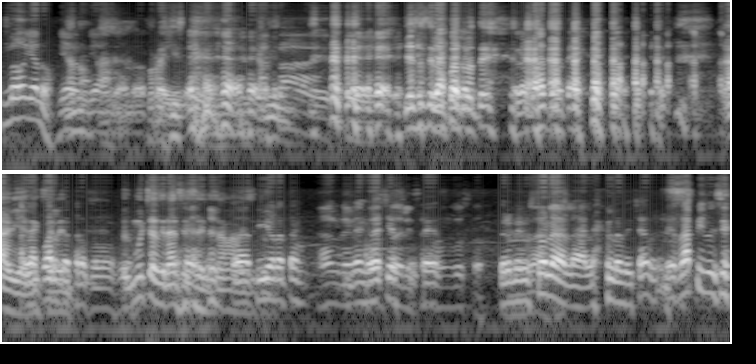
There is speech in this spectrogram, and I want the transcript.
No, ya no, Ya ya, no. ya, Ah, ya no. corregiste el ya camino. está, este, Ya estás en la 4T. A la cuarta, Está bien, la excelente. Pues muchas gracias, Elisama. A ti. Jonathan. Hombre, Bien, un gracias gusto, a ustedes. un gusto. Pero me gustó la, la, la, la de Chávez. Es rápido, dice.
